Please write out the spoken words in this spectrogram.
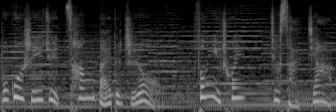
不过是一具苍白的纸偶，风一吹就散架了。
